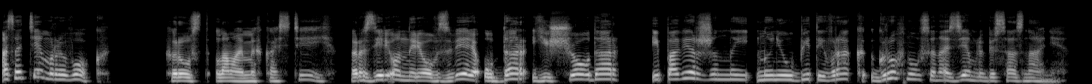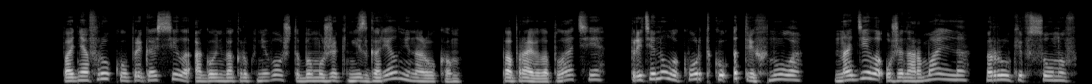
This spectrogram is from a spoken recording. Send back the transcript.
а затем рывок. Хруст ломаемых костей, разъяренный рев зверя, удар, еще удар, и поверженный, но не убитый враг грохнулся на землю без сознания. Подняв руку, пригасила огонь вокруг него, чтобы мужик не сгорел ненароком, поправила платье, притянула куртку, отряхнула, надела уже нормально, руки всунув,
